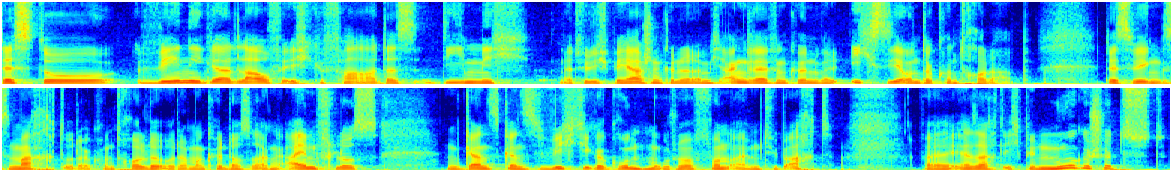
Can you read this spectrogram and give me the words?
desto weniger laufe ich Gefahr, dass die mich natürlich beherrschen können oder mich angreifen können, weil ich sie ja unter Kontrolle habe. Deswegen ist Macht oder Kontrolle oder man könnte auch sagen Einfluss ein ganz, ganz wichtiger Grundmotor von einem Typ 8. Weil er sagt, ich bin nur geschützt,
